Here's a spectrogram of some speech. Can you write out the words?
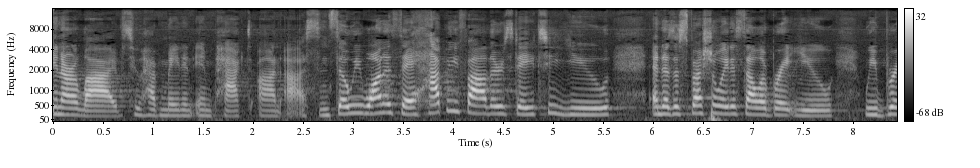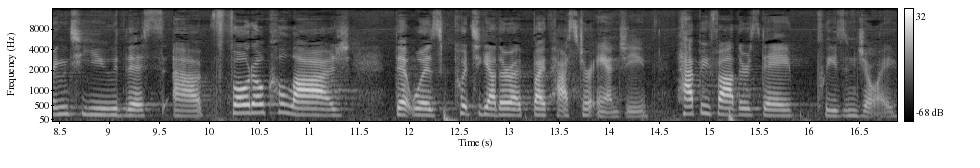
in our lives who have made an impact on us. And so we want to say Happy Father's Day to you. And as a special way to celebrate you, we bring to you this uh, photo collage that was put together by Pastor Angie. Happy Father's Day. Please enjoy.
